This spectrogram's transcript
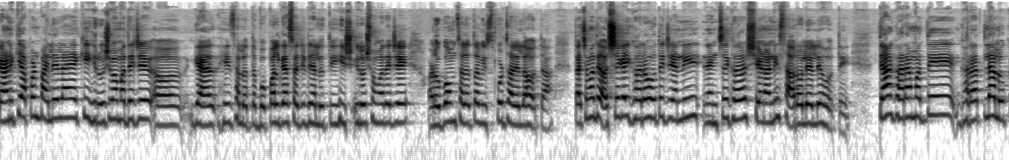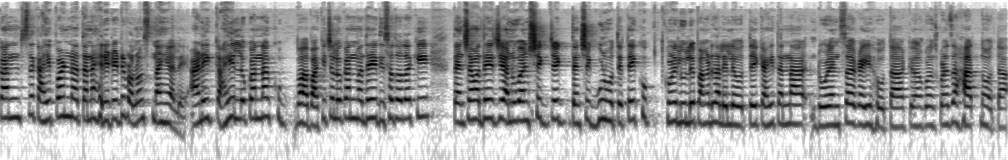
कारण की आपण पाहिलेलं आहे की हिरोशिमामध्ये जे गॅस गॅ हे झालं होतं भोपाल गॅस ट्रॅजेडी झाली होती हिश- हिरोशिमामध्ये जे अणुबॉम्ब झाला होता विस्फोट झालेला होता त्याच्यामध्ये असे काही घरं होते ज्यांनी त्यांचे घर शेणाने सारवलेले होते. त्या घरामध्ये घरातल्या लोकांचे काही पण त्यांना हेरिटेटरी प्रॉब्लेम्स नाही आले. आणि काही लोकांना खूप बाकीच्या लोकांमध्ये दिसत होतं की त्यांच्यामध्ये जे अनुवांशिक जे त्यांचे गुण होते ते खूप कोणी लुले पांगडे झालेले होते काही त्यांना डोळ्यांचा काही होता किंवा कोणाचा हात नव्हता.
